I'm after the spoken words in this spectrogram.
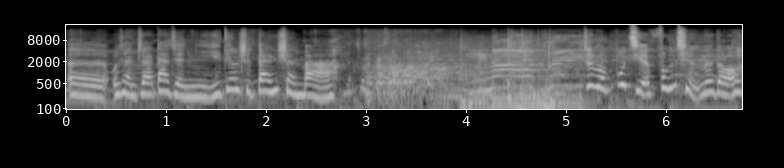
呃，我想知道大姐你一定是单身吧？这么不解风情的都。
